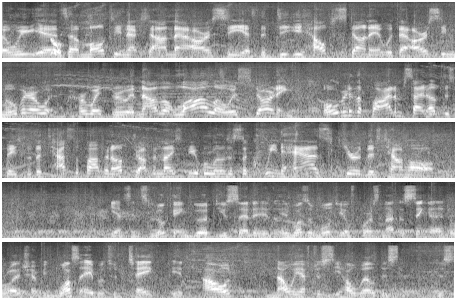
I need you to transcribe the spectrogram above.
Uh, we. Oh. It's a multi next on that RC as the Diggy helps stun it with that RC moving her, her way through. And now the Lalo is starting over to the bottom side of the space with the Tesla popping up, dropping a nice few balloons as the Queen has secured this town hall. Yes, it's looking good. You said it, it was a multi, of course, not a single, and the Royal Champion was able to take it out. Now we have to see how well this this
